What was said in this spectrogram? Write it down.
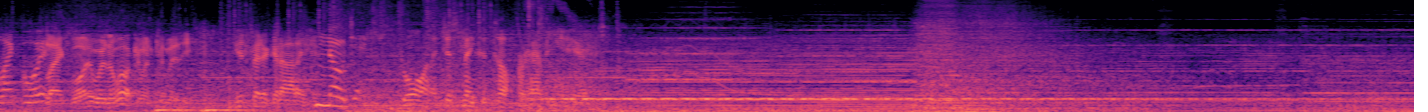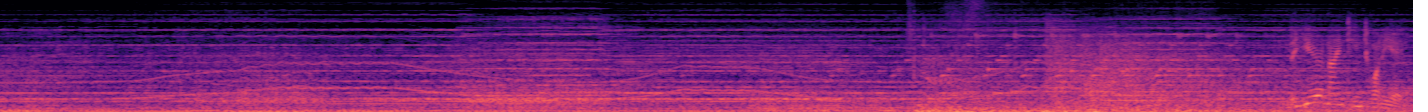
black boy? Black boy, we're the welcoming committee. You'd better get out of here. No, Jackie. Go on, it just makes it tougher having you here. The year 1928.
